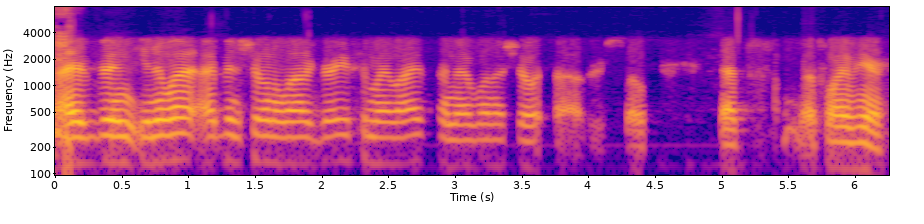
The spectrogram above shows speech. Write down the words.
I've been. You know what? I've been showing a lot of grace in my life, and I want to show it to others. So that's that's why I'm here.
